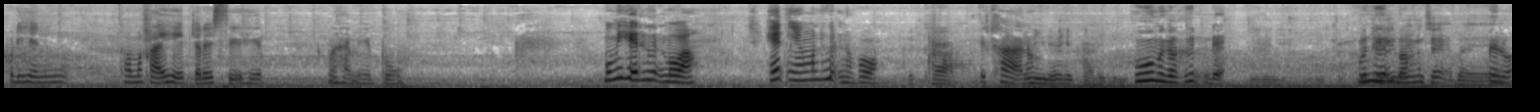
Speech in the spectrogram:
พอดีเห็นเขามาขายเห็ดก็ได้ซื้อเห็ดเมื่อหายไม่ปรุงบ่มีเห็ดหืดบ่วะเห็ดอิหยังมันหืดนะพ่อเฮ็ดข้าเห็ดขาอันเนาะนี้เด้เฮ็ดข้าให้กินหูมันก็หืดเด้นี่ๆๆมันหืดบ่มันแซ่บไปไม่รู้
